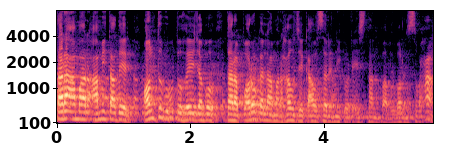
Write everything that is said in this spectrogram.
তারা আমার, আমি তাদের অন্তর্ভুক্ত হয়ে যাব। তারা পরকালে আমার হাউজে কাউসারের নিকটে স্থান পাবে। বলেন সুহান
